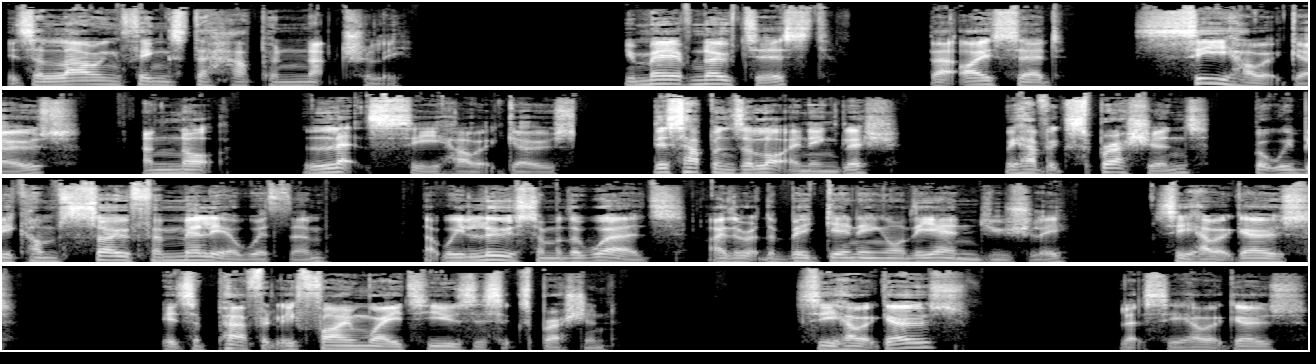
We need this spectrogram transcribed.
It's allowing things to happen naturally. You may have noticed that I said, see how it goes, and not let's see how it goes. This happens a lot in English. We have expressions, but we become so familiar with them that we lose some of the words, either at the beginning or the end, usually. See how it goes. It's a perfectly fine way to use this expression. See how it goes? Let's see how it goes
